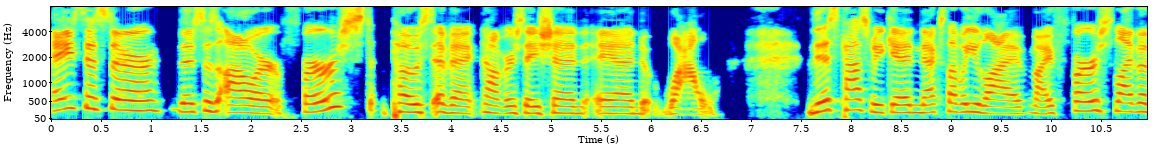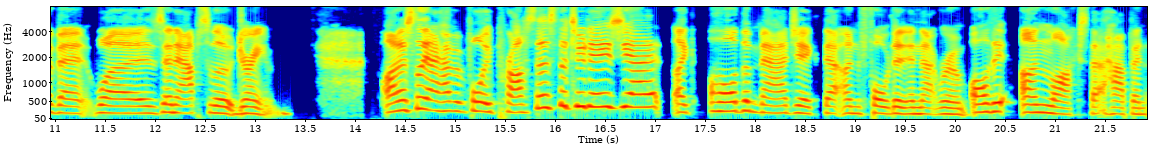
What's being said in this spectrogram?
Hey, sister. This is our first post event conversation. And wow, this past weekend, Next Level You Live, my first live event was an absolute dream. Honestly, I haven't fully processed the two days yet. Like all the magic that unfolded in that room, all the unlocks that happened,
